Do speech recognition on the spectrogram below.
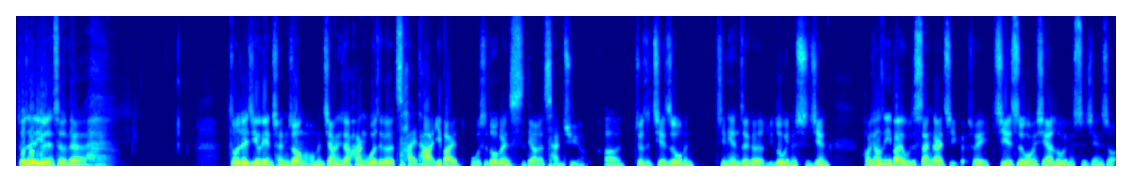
说这里有点舍不得，做这集有点沉重。我们讲一下韩国这个踩踏一百五十多个人死掉的惨剧啊。呃，就是截至我们今天这个录影的时间，好像是一百五十三改几个。所以截至我们现在录影的时间说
